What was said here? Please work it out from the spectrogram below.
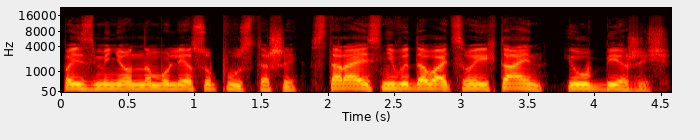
по измененному лесу пустоши, стараясь не выдавать своих тайн и убежищ.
